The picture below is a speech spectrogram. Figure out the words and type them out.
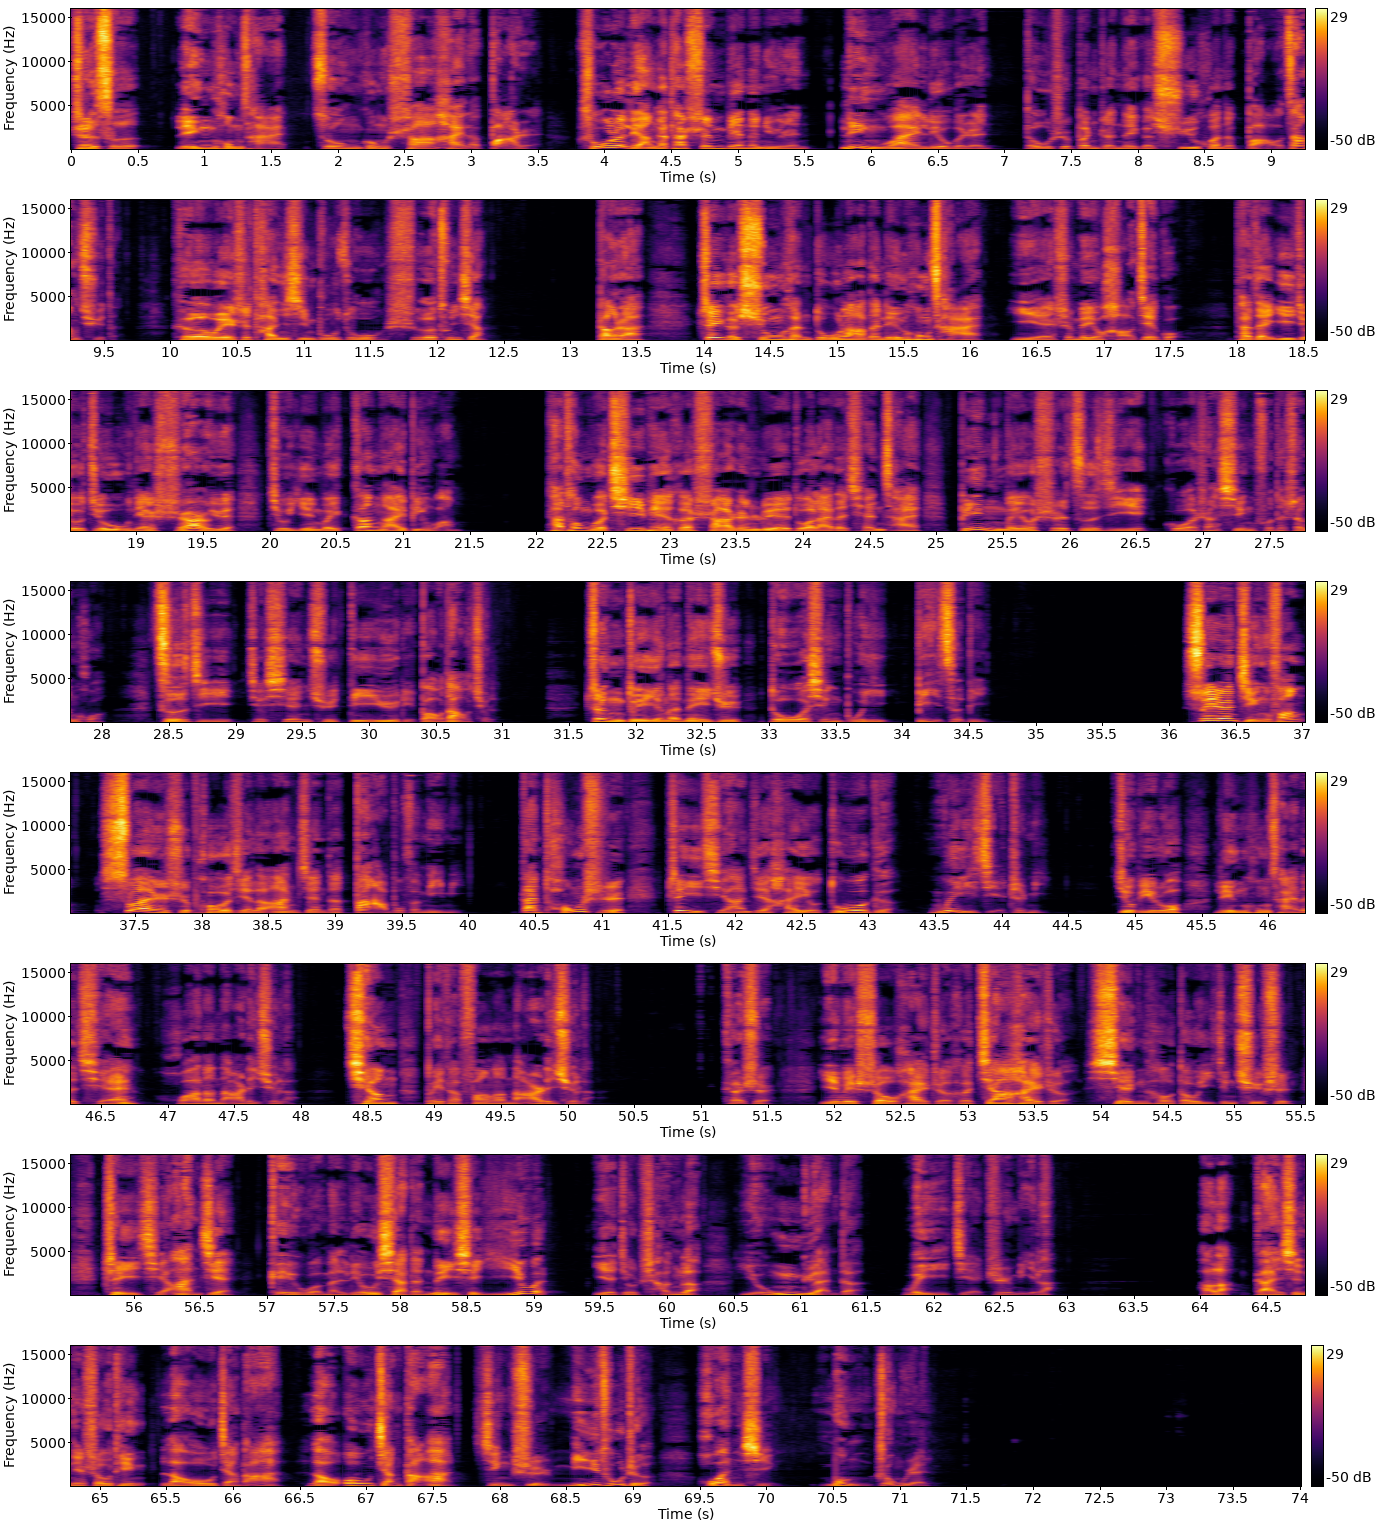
至此，林洪彩总共杀害了八人，除了两个他身边的女人，另外六个人。都是奔着那个虚幻的宝藏去的，可谓是贪心不足蛇吞象。当然，这个凶狠毒辣的林洪彩也是没有好结果。他在一九九五年十二月就因为肝癌病亡。他通过欺骗和杀人掠夺来的钱财，并没有使自己过上幸福的生活，自己就先去地狱里报道去了。正对应了那句“多行不义必自毙”。虽然警方算是破解了案件的大部分秘密，但同时这一起案件还有多个未解之谜。就比如林红彩的钱花到哪里去了，枪被他放到哪里去了。可是因为受害者和加害者先后都已经去世，这一起案件给我们留下的那些疑问也就成了永远的未解之谜了。好了，感谢你收听老欧讲答案。老欧讲大案，警示迷途者，唤醒梦中人。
